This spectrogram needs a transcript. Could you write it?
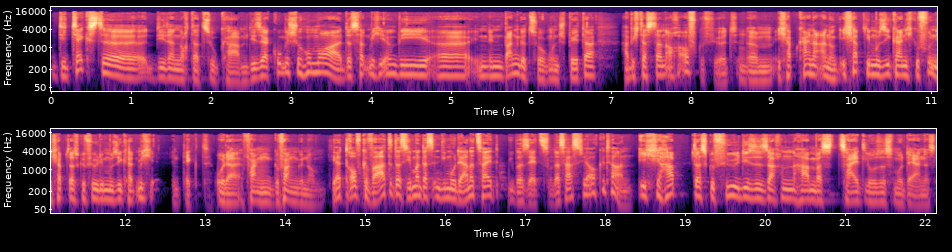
die Texte, die dann noch dazu kamen, dieser komische Humor, das hat mich irgendwie äh, in den Bann gezogen. Und später habe ich das dann auch aufgeführt. Mhm. Ähm, ich habe keine Ahnung. Ich habe die Musik gar nicht gefunden. Ich habe das Gefühl, die Musik hat mich entdeckt oder fangen, gefangen genommen. Die hat darauf gewartet, dass jemand das in die moderne Zeit übersetzt. Und das hast du ja auch getan. Ich habe das Gefühl, diese Sachen haben was Zeitloses, Modernes.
